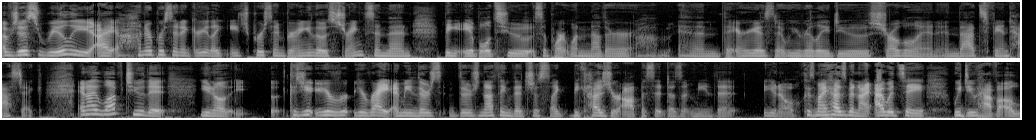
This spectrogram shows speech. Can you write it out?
of just really I 100% agree like each person bringing those strengths and then being able to support one another um, and the areas that we really do struggle in and that's fantastic. And I love too that you know because you, you're you're right. I mean, there's there's nothing that's just like because you're opposite doesn't mean that you know because my husband and I I would say we do have a,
